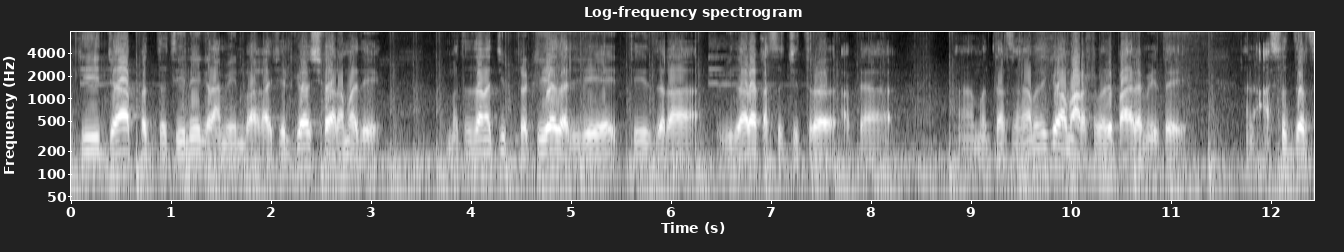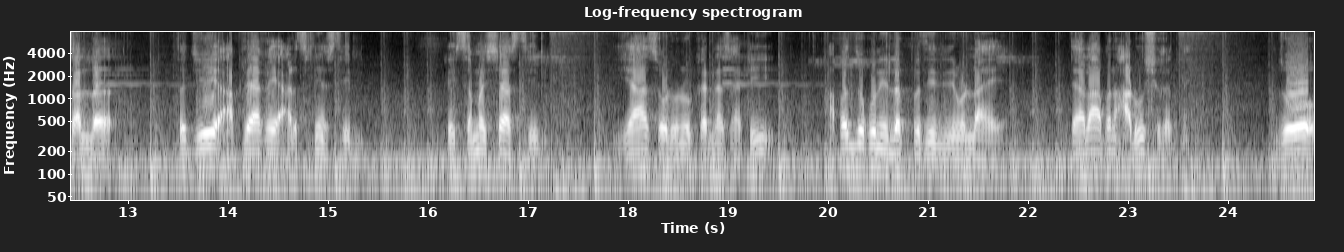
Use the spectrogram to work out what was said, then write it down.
की ज्या पद्धतीने ग्रामीण भाग असेल किंवा शहरामध्ये मतदानाची प्रक्रिया झालेली आहे ते जरा विदारक असं चित्र आपल्या मतदारसंघामध्ये किंवा महाराष्ट्रामध्ये पाहायला मिळतं आहे आणि असंच जर चाललं तर जे आपल्या काही अडचणी असतील काही समस्या असतील ह्या सोडवणूक करण्यासाठी आपण जो कोणी लोकप्रतिनिधी निवडला आहे त्याला आपण अडवू शकत नाही. जो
